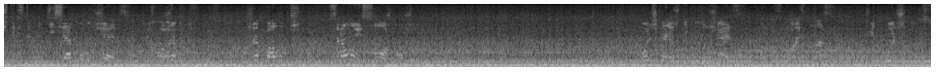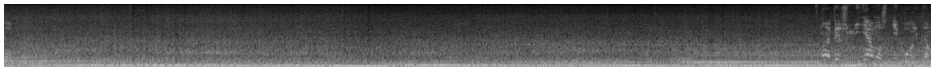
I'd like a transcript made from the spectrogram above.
450 получается. То есть уже, уже получше. Все равно и сложно уже. Больше, конечно, не получается. Скорость у нас чуть больше 200. Ну, опять же, меня, может, не будет там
